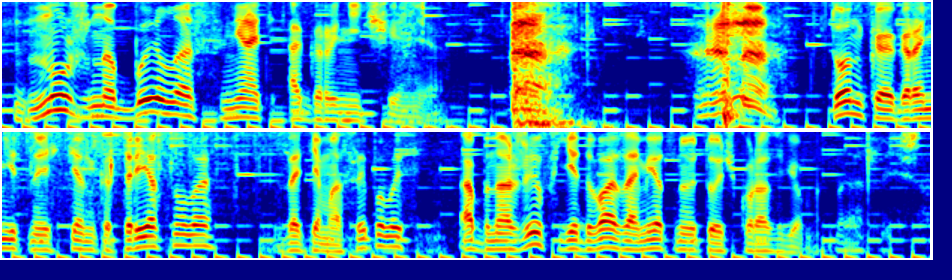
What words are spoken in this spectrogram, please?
Нужно было снять ограничения. Тонкая гранитная стенка треснула, затем осыпалась, обнажив едва заметную точку разъема. Отлично.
